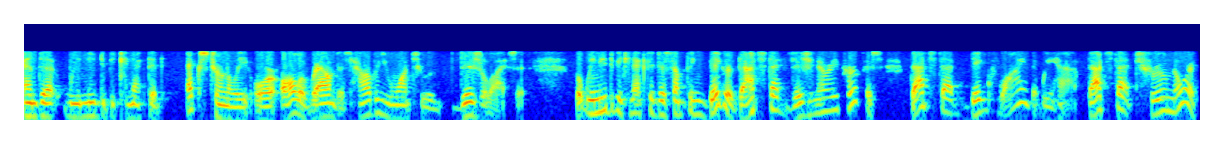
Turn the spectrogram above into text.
and that we need to be connected externally or all around us, however you want to visualize it. But we need to be connected to something bigger. That's that visionary purpose. That's that big why that we have. That's that true north.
